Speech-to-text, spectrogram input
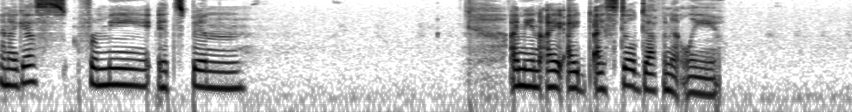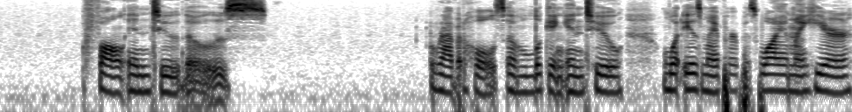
And I guess for me, it's been. I mean, I, I, I still definitely fall into those rabbit holes of looking into what is my purpose, why am I here,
